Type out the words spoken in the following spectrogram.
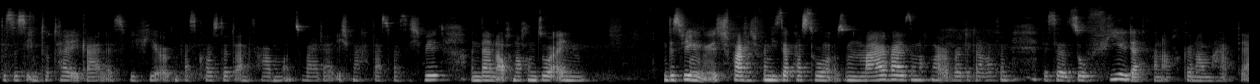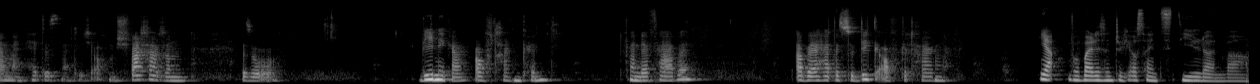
dass es ihm total egal ist, wie viel irgendwas kostet an Farben und so weiter. Ich mache das, was ich will. Und dann auch noch in so einem deswegen sprach ich von dieser pastoren Malweise nochmal, er wollte darauf hin, dass er so viel davon auch genommen hat. Ja, man hätte es natürlich auch im schwacheren, also weniger auftragen können von der Farbe. Aber er hat es so dick aufgetragen. Ja, wobei das natürlich auch sein Stil dann war.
